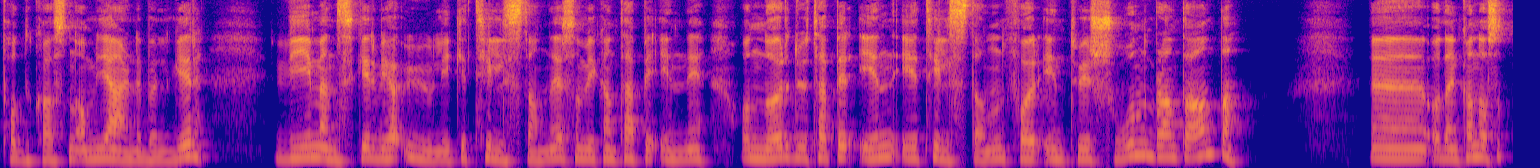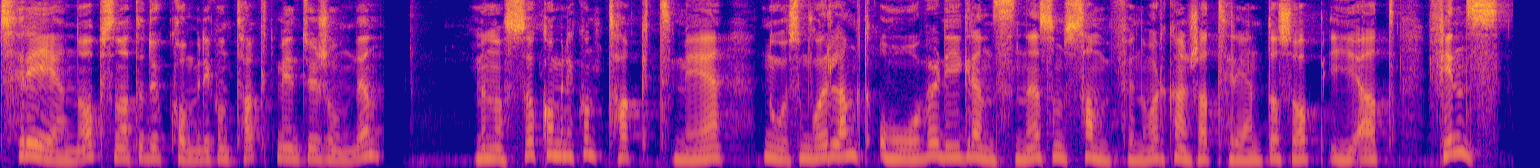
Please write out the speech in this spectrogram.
podkasten om hjernebølger. Vi mennesker vi har ulike tilstander som vi kan tappe inn i. Og når du tapper inn i tilstanden for intuisjon, blant annet, da, og den kan du også trene opp, sånn at du kommer i kontakt med intuisjonen din. Men også kommer i kontakt med noe som går langt over de grensene som samfunnet vårt kanskje har trent oss opp i at fins.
